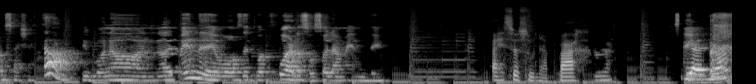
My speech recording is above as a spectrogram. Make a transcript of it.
o sea, ya está. Tipo, no, no depende de vos, de tu esfuerzo solamente. Ah, eso es una paja. Sí. Y además,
